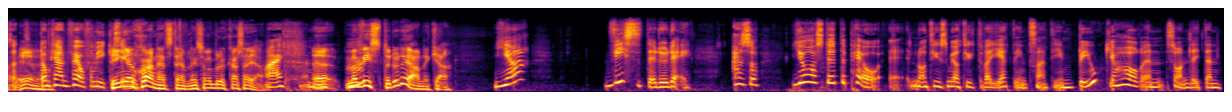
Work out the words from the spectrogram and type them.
Så Nej, det är- att de kan få för mycket Det är ingen sol. skönhetstävling som vi brukar säga. Nej. men- Eh, Men visste du det Annika? Ja, visste du det? Alltså, jag stötte på eh, någonting som jag tyckte var jätteintressant i en bok. Jag har en sån liten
